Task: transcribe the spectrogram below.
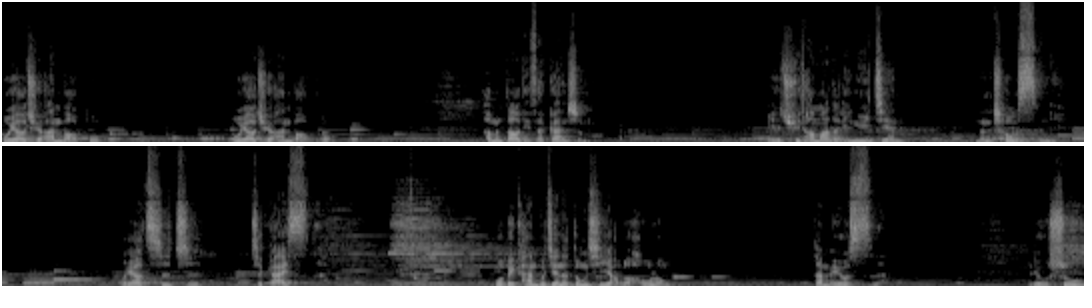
不要去安保部，不要去安保部，他们到底在干什么？别去他妈的淋浴间，能臭死你！我要辞职，这该死的！我被看不见的东西咬了喉咙，但没有死。柳树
